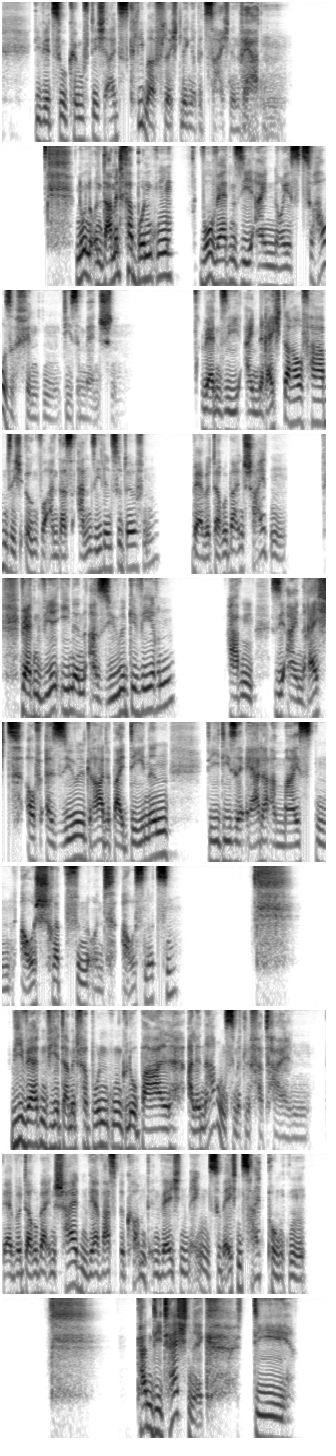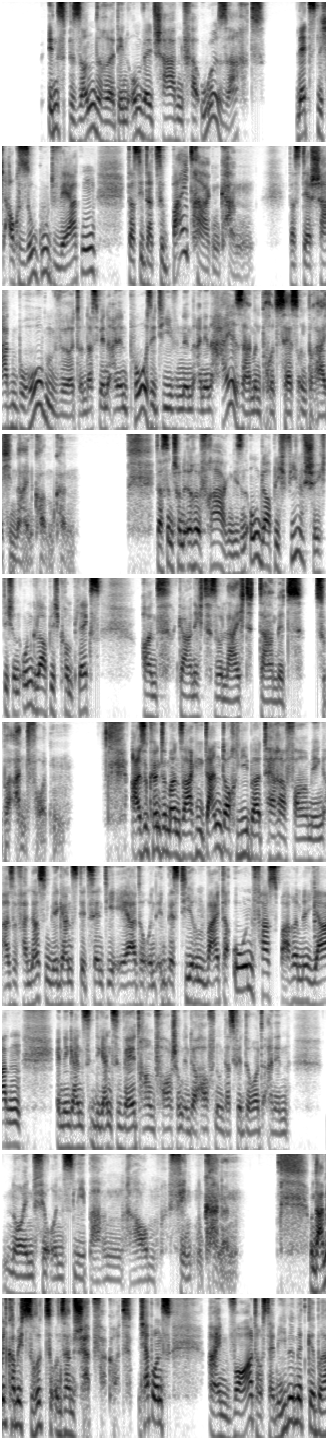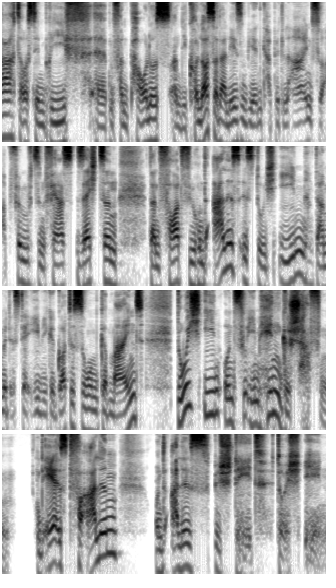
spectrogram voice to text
die wir zukünftig als Klimaflüchtlinge bezeichnen werden. Nun, und damit verbunden, wo werden sie ein neues Zuhause finden, diese Menschen? Werden sie ein Recht darauf haben, sich irgendwo anders ansiedeln zu dürfen? Wer wird darüber entscheiden? Werden wir ihnen Asyl gewähren? Haben sie ein Recht auf Asyl gerade bei denen, die diese Erde am meisten ausschröpfen und ausnutzen? Wie werden wir damit verbunden global alle Nahrungsmittel verteilen? Wer wird darüber entscheiden, wer was bekommt, in welchen Mengen, zu welchen Zeitpunkten? Kann die Technik, die insbesondere den Umweltschaden verursacht, letztlich auch so gut werden, dass sie dazu beitragen kann, dass der Schaden behoben wird und dass wir in einen positiven, in einen heilsamen Prozess und Bereich hineinkommen können. Das sind schon irre Fragen. Die sind unglaublich vielschichtig und unglaublich komplex und gar nicht so leicht damit zu beantworten. Also könnte man sagen, dann doch lieber Terraforming, also verlassen wir ganz dezent die Erde und investieren weiter unfassbare Milliarden in, den ganz, in die ganze Weltraumforschung in der Hoffnung, dass wir dort einen neuen für uns lebbaren Raum finden können. Und damit komme ich zurück zu unserem Schöpfergott. Ich habe uns ein Wort aus der Bibel mitgebracht, aus dem Brief äh, von Paulus an die Kolosser. Da lesen wir in Kapitel 1, so ab 15, Vers 16, dann fortführend, alles ist durch ihn, damit ist der ewige Gottessohn gemeint, durch ihn und zu ihm hingeschaffen. Und er ist vor allem und alles besteht durch ihn.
